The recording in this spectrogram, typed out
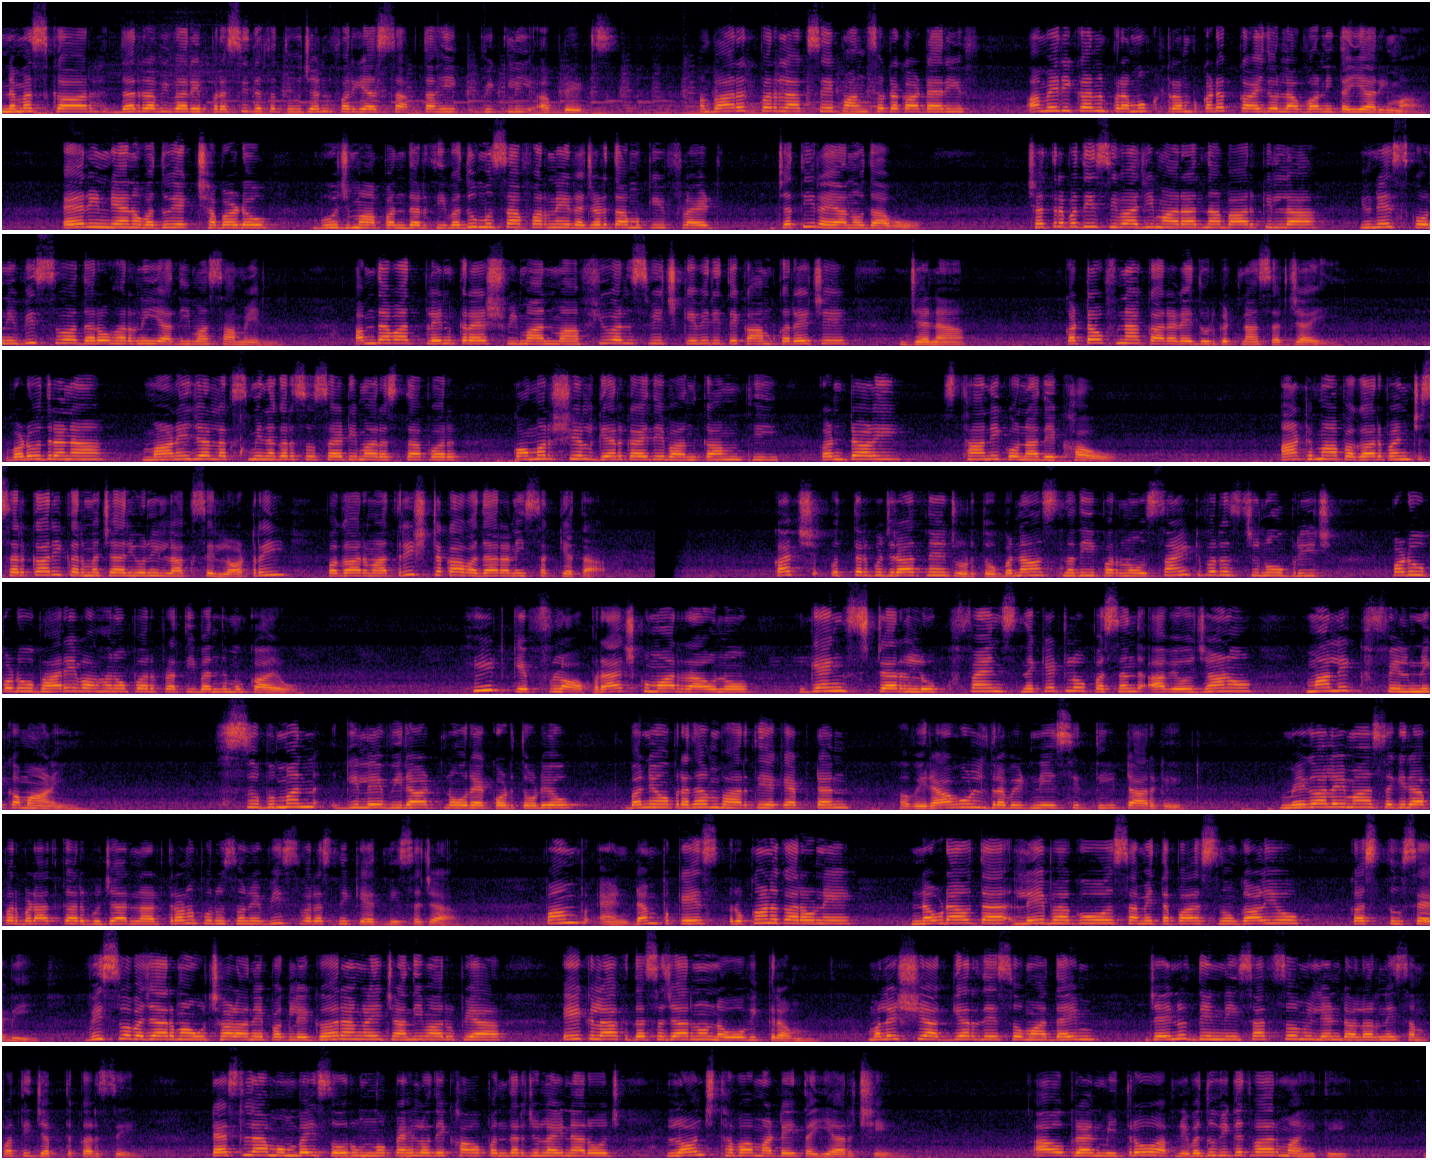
નમસ્કાર. દર રવિવારે પ્રસિદ્ધ થતું જનફરિયાદ સાપ્તાહિક વીકલી અપડેટ્સ ભારત પર લાગશે પાંચસો ટકા ટેરિફ. અમેરિકન પ્રમુખ ટ્રમ્પ કડક કાયદો લાવવાની તૈયારીમાં. એર ઇન્ડિયાનો વધુ એક છબરડો. ભુજમાં પંદરથી વધુ મુસાફરને રજડતા મૂકી ફ્લાઇટ જતી રહ્યાનો દાવો. છત્રપતિ શિવાજી મહારાજના બાર કિલ્લા યુનેસ્કોની વિશ્વ ધરોહરની યાદીમાં સામેલ. અમદાવાદ પ્લેન ક્રેશ વિમાનમાં ફ્યુઅલ સ્વિચ કેવી રીતે કામ કરે છે? જેના કટઓફના કારણે દુર્ઘટના સર્જાઈ. વડોદરાના માણેજા લક્ષ્મીનગર સોસાયટીમાં રસ્તા પર કોમર્શિયલ ગેરકાયદે બાંધકામથી કંટાળી સ્થાનિકોના દેખાવો. આઠમા પગારપંચ સરકારી કર્મચારીઓની લાગશે લોટરી, પગારમાં ત્રીસ ટકા વધારાની શક્યતા. કચ્છ, ઉત્તર ગુજરાતને જોડતો બનાસ નદી પરનો સાઠ વર્ષ જૂનો બ્રિજ પડું પડું ભારે વાહનો પર પ્રતિબંધ મુકાયો. હિટ કે ફ્લોપ, રાજકુમાર રાવનો ગેંગસ્ટર લુક ફેન્સને કેટલો પસંદ આવ્યો જાણો? માલિક ફિલ્મની કમાણી. શુભમન ગિલે વિરાટનો રેકોર્ડ તોડ્યો. બન્યો પ્રથમ ભારતીય કેપ્ટન. હવે રાહુલ દ્રવિડની સિદ્ધિ ટાર્ગેટ. મેઘાલયમાં સગીરા પર બળાત્કાર ગુજારનાર ત્રણ પુરુષોને વીસ વર્ષની કેદની સજા. પંપ એન્ડ ડમ્પ કેસ રોકાણકારોને નવડાવતા લેભાગુઓ સામે તપાસનો ગાળ્યો. કસ્તુ સેબી વિશ્વ બજારમાં ઉછાળાને પગલે ઘર આંગણે ચાંદીમાં રૂપિયા એક લાખ દસ હજારનો નવો વિક્રમ. મલેશિયા અગિયાર દેશોમાં દૈમ જૈનુદ્દીનની સાતસો મિલિયન ડોલરની સંપત્તિ જપ્ત કરશે. ટેસ્લા મુંબઈ શોરૂમનો પહેલો દેખાવ પંદર જુલાઈના રોજ લોન્ચ થવા માટે તૈયાર છે. આ ઉપરાંત મિત્રો, આપને વધુ વિગતવાર માહિતી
